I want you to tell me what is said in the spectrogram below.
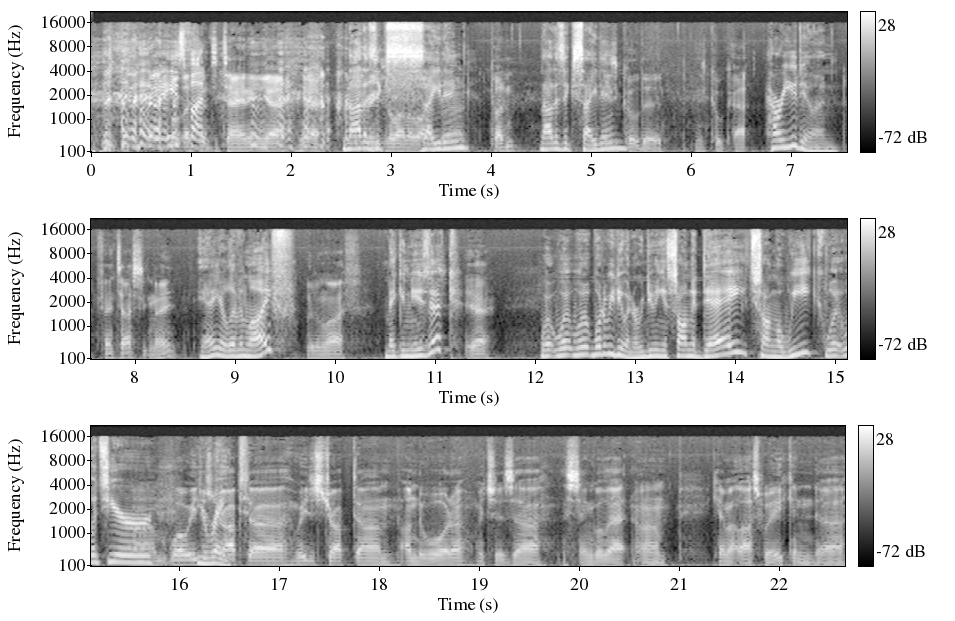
yeah, a lot he's less fun. entertaining. Yeah, yeah. Not as Brings a lot of life exciting? around. Pardon? Not as exciting. He's a cool dude. He's a cool cat. How are you doing? Fantastic, mate. Yeah, you're living life, Living life. making music. Yeah. What, what, what, what are we doing? Are we doing a song a day, song a week? What, what's your Um, well, we your just rate? dropped. Uh, we just dropped um, "Underwater," which is uh, a single that um, came out last week, and uh,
